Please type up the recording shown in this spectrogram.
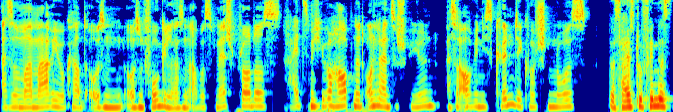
Also mal Mario Kart außen, außen vor gelassen, aber Smash Brothers reizt mich überhaupt nicht online zu spielen. Also auch wenn ich es könnte, kostenlos. Das heißt, du findest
